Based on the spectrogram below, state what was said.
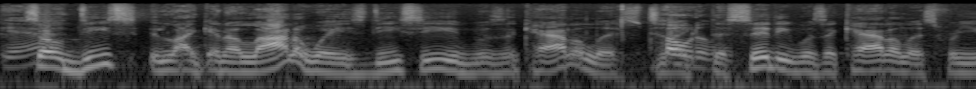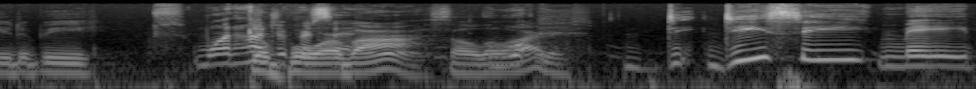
Yeah. So DC, like in a lot of ways, DC was a catalyst. Like Totally. the city was a catalyst for you to be 100%. Deborah Bond, solo Wha- artist. D- DC made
